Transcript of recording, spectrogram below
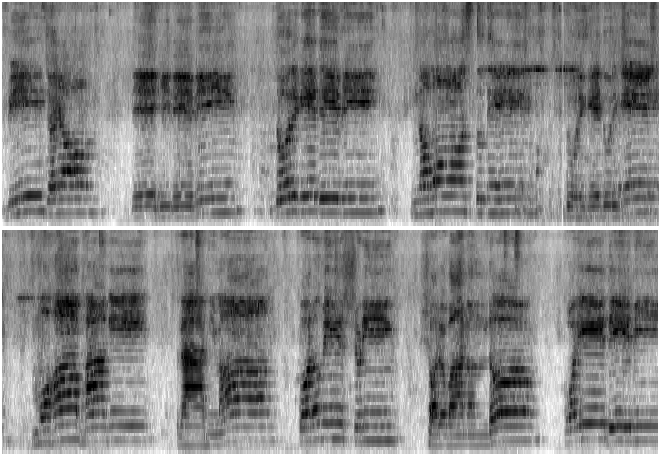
বিজয়ম দেহি দেবী দুর্গে দেবী নমস্তুতে দুর্গে দুর্গে মহাভাগে ত্রাহিমা পরমেশ্বরী সর্বানন্দ করে দেবী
